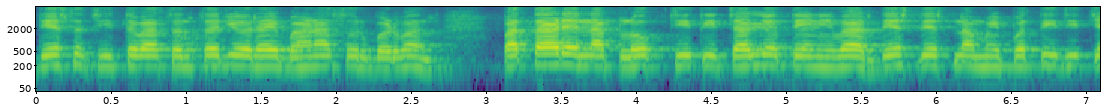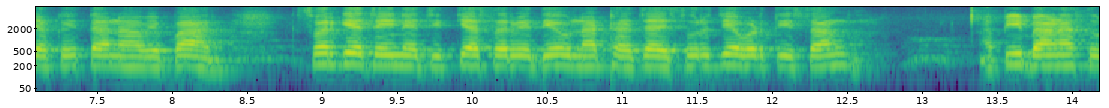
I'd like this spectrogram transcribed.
દેશ જીતવા સંચર્યો રાય બાણાસુર બળવંત. પાતાળે નાક લોક જીતી ચાલ્યો તેણી વાર. દેશ દેશના મય પતિ જીત્યા કહેતા ના આવે પાર. સ્વર્ગે જઈને જીત્યા સર્વે દેવ નાઠા જાય. સૂરજે વળતી સાંગ આપી બાણાસુર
